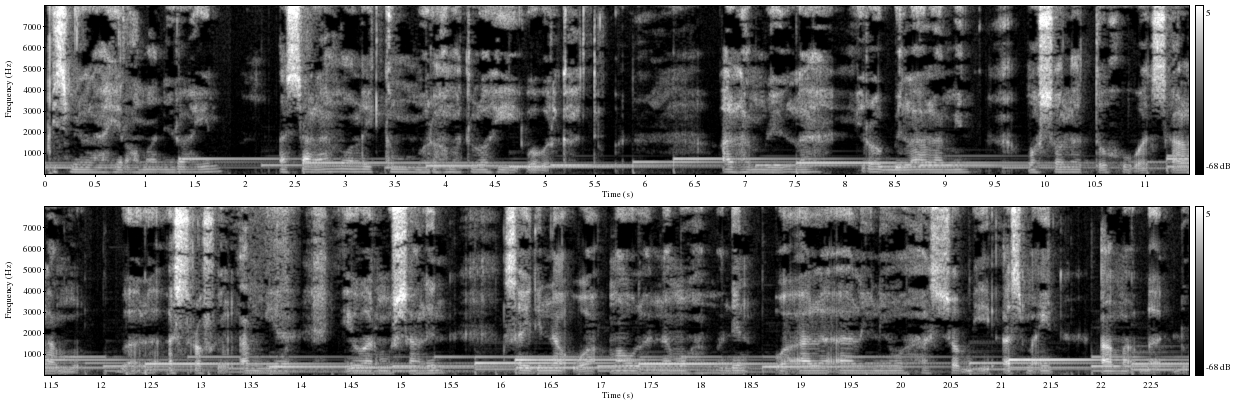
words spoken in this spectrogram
Bismillahirrahmanirrahim. Assalamualaikum warahmatullahi wabarakatuh. Alhamdulillah Rabbil alamin Wassalatuhu wassalamu Bala asrafil amya Iwar musalin Sayyidina wa maulana Muhammadin Wa ala alini wa hasobi asmain. Amma ba'du.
